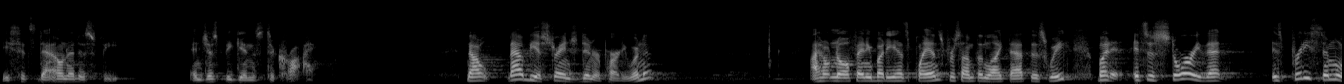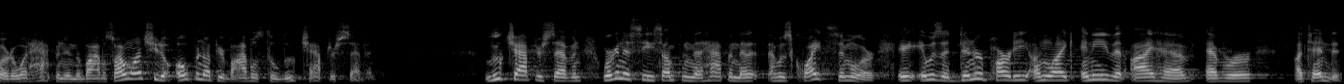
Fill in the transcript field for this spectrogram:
He sits down at his feet and just begins to cry. Now, that would be a strange dinner party, wouldn't it? I don't know if anybody has plans for something like that this week, but it's a story that is pretty similar to what happened in the Bible. So I want you to open up your Bibles to Luke chapter 7. Luke chapter 7, we're going to see something that happened that, that was quite similar. It, it was a dinner party unlike any that I have ever attended.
